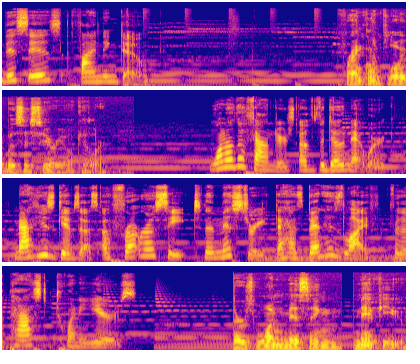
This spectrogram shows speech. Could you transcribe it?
This is Finding Doe. Franklin Floyd was a serial killer. One of the founders of the Doe Network, Matthews gives us a front row seat to the mystery that has been his life for the past 20 years. There's one missing nephew.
